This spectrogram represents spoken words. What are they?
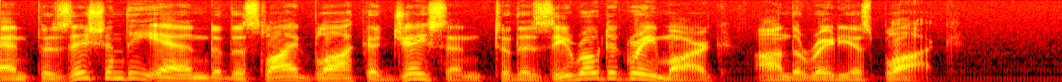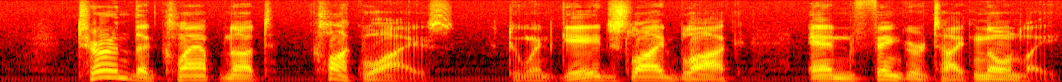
and position the end of the slide block adjacent to the zero degree mark on the radius block. Turn the clamp nut clockwise to engage slide block and finger tighten only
